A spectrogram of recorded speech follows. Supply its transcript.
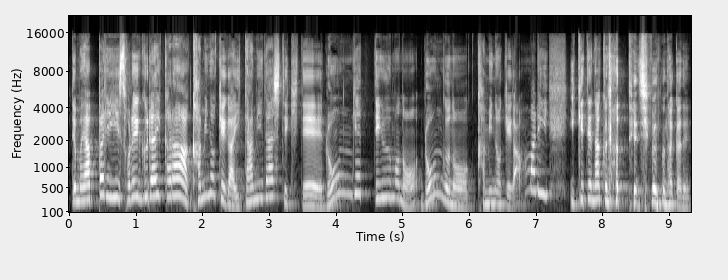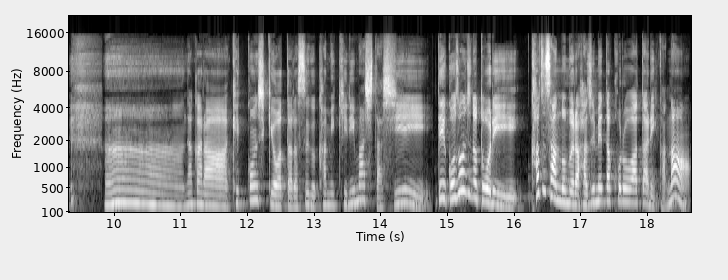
でもやっぱりそれぐらいから髪の毛が傷み出してきてロン毛っていうものロングの髪の毛があんまりいけてなくなって自分の中で。うん。だから結婚式終わったらすぐ髪切りましたし。でご存知の通りカズさんの村始めた頃あたりかな。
